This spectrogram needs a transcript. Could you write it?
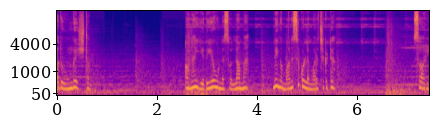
அது உங்க இஷ்டம். ஆனா எதையோ ஒண்ணு சொல்லாம நீங்க மனசுக்குள்ள மறைச்சுக்கிட்டு சாரி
